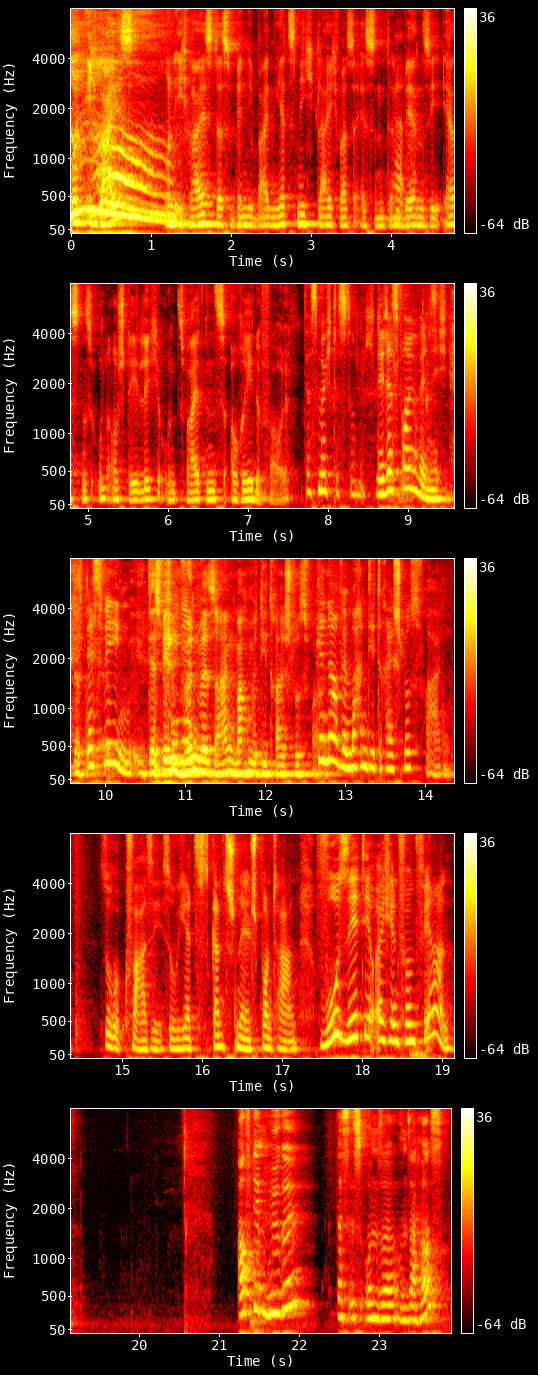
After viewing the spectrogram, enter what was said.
Ja. Und ich weiß, und ich weiß, dass wenn die beiden jetzt nicht gleich was essen, dann Ja. werden sie erstens unausstehlich und zweitens auch redefaul. Das möchtest du nicht. Nee, das wollen wir nicht. Deswegen. wir Deswegen können ja- würden wir sagen, machen wir die drei Schlussfragen. Genau, wir machen die drei Schlussfragen. So quasi, so jetzt ganz schnell, spontan. Wo seht ihr euch in fünf Jahren? Auf dem Hügel, das ist unser, unser Haus.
